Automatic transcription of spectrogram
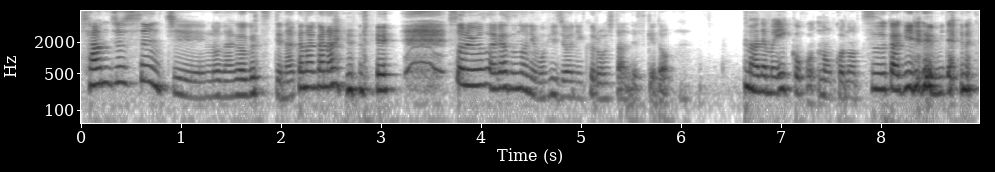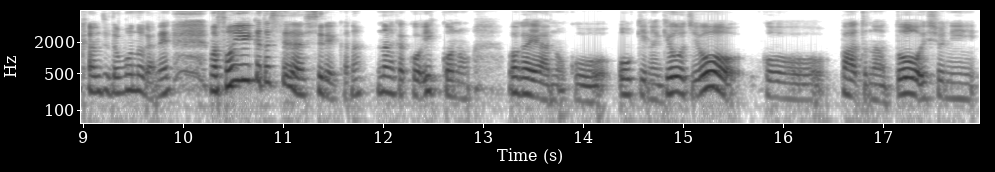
30センチの長靴ってなかなかないので それを探すのにも非常に苦労したんですけど。まあでも一個のこの通過儀礼みたいな感じのものがね、まあそういう言い方してたら失礼かな。なんかこう一個の我が家のこう大きな行事をこうパートナーと一緒に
